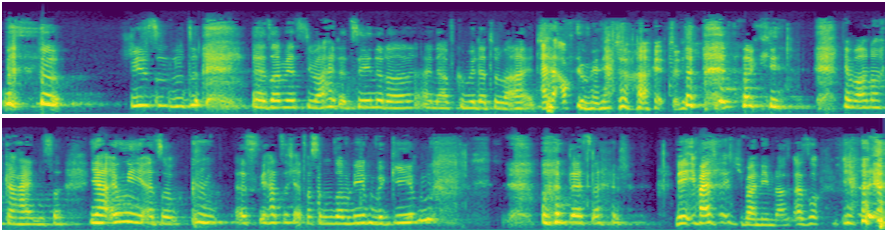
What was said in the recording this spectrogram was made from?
Wieso bitte? Äh, sollen wir jetzt die Wahrheit erzählen oder eine abgemilderte Wahrheit? Eine abgemilderte Wahrheit, finde ich. Okay. Wir haben auch noch Geheimnisse. Ja, irgendwie, also, es hat sich etwas in unserem Leben begeben. Und deshalb. Nee, ich weiß nicht, ich übernehme das. Also, wir, wir,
